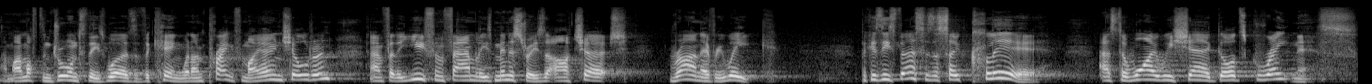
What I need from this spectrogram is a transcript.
I'm often drawn to these words of the King when I'm praying for my own children and for the youth and families ministries that our church run every week. Because these verses are so clear as to why we share God's greatness.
